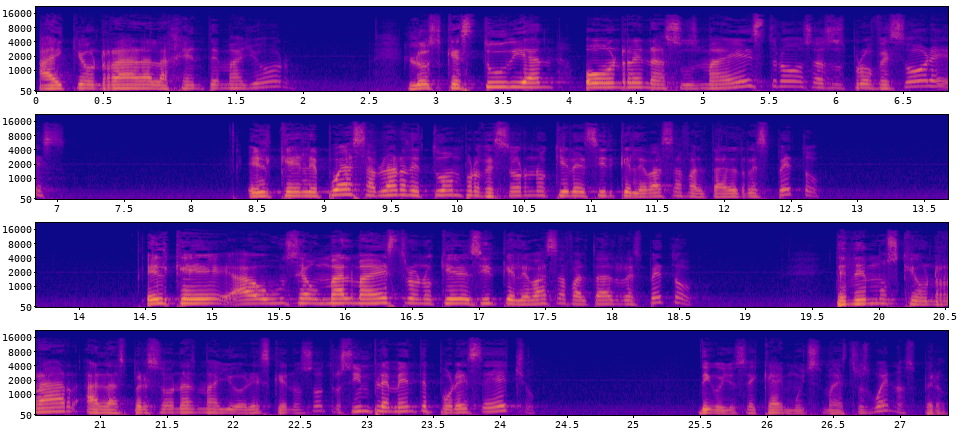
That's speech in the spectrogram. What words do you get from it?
Hay que honrar a la gente mayor. Los que estudian honren a sus maestros, a sus profesores. El que le puedas hablar de tú a un profesor no quiere decir que le vas a faltar el respeto. El que aún sea un mal maestro no quiere decir que le vas a faltar el respeto. Tenemos que honrar a las personas mayores que nosotros, simplemente por ese hecho. Digo, yo sé que hay muchos maestros buenos, pero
